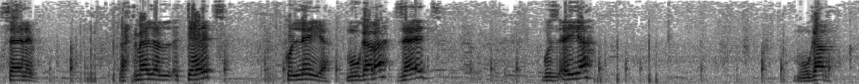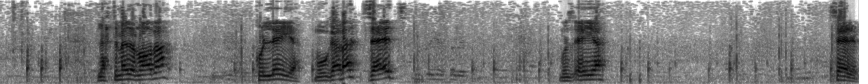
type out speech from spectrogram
سالب. الاحتمال الثالث كلية موجبة. زائد. جزئية موجبة. الاحتمال الرابع. كلية موجبة. زائد. جزئية سالب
